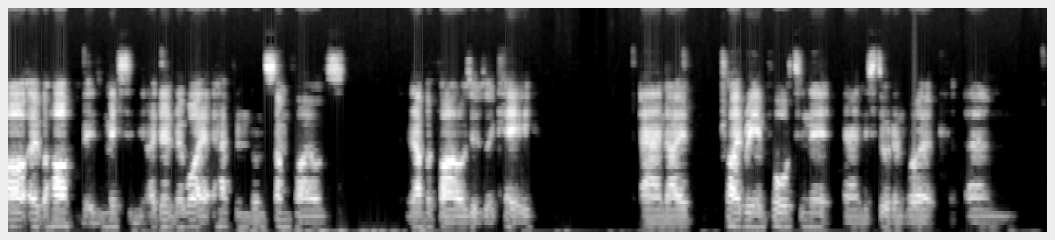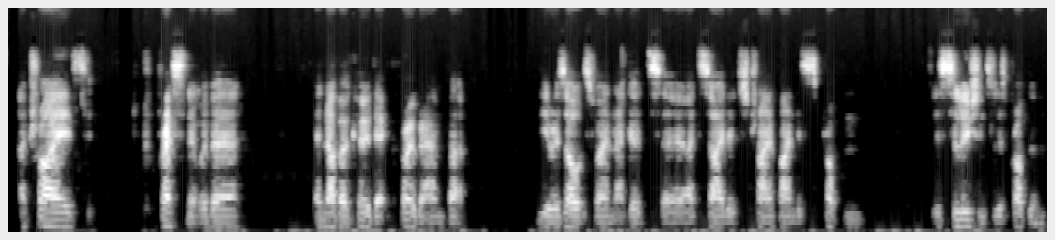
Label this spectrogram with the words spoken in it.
over half of it is missing. I don't know why it happened on some files. In other files, it was okay. And I tried re-importing it, and it still didn't work. Um, I tried compressing it with a another codec program, but the results weren't that good. So I decided to try and find this problem, this solution to this problem.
